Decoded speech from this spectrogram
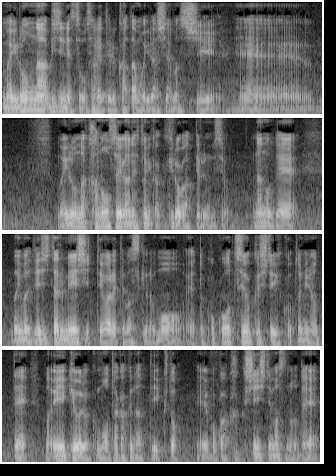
まあ、いろんなビジネスをされてる方もいらっしゃいますし、えー、まあ、いろんな可能性がね、とにかく広がってるんですよ。なので、まあ、今デジタル名詞って言われてますけども、えっと、ここを強くしていくことによって、まあ、影響力も高くなっていくと、えー、僕は確信してますので、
